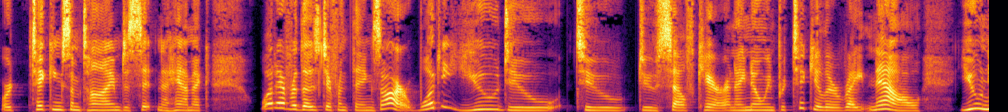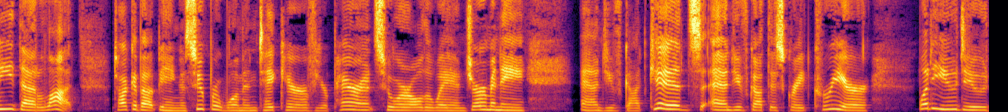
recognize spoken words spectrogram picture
or taking some time to sit in a hammock whatever those different things are. What do you do to do self care? And I know in particular right now, you need that a lot. Talk about being a superwoman, take care of your parents who are all the way in Germany and you've got kids and you've got this great career. What do you do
